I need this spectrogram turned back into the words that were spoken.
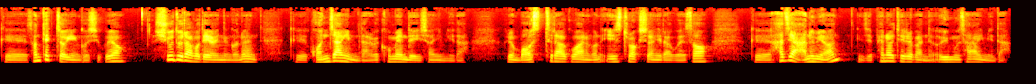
그 선택적인 것이고요. should라고 되어 있는 거는 그 권장입니다. recommendation입니다. 그리고 must라고 하는 건 instruction이라고 해서 그 하지 않으면 이제 페널티를 받는 의무 사항입니다.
